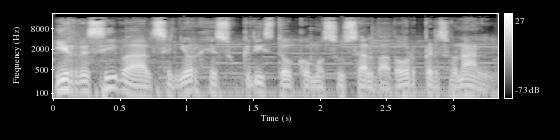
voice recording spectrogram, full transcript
y reciba al Señor Jesucristo como su Salvador personal,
